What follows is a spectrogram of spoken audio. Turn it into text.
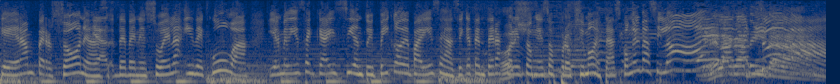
que eran personas Yes. de Venezuela y de Cuba y él me dice que hay ciento y pico de países, así que te enteras cuáles son esos próximos. Estás con el vacilón. De la gatita.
